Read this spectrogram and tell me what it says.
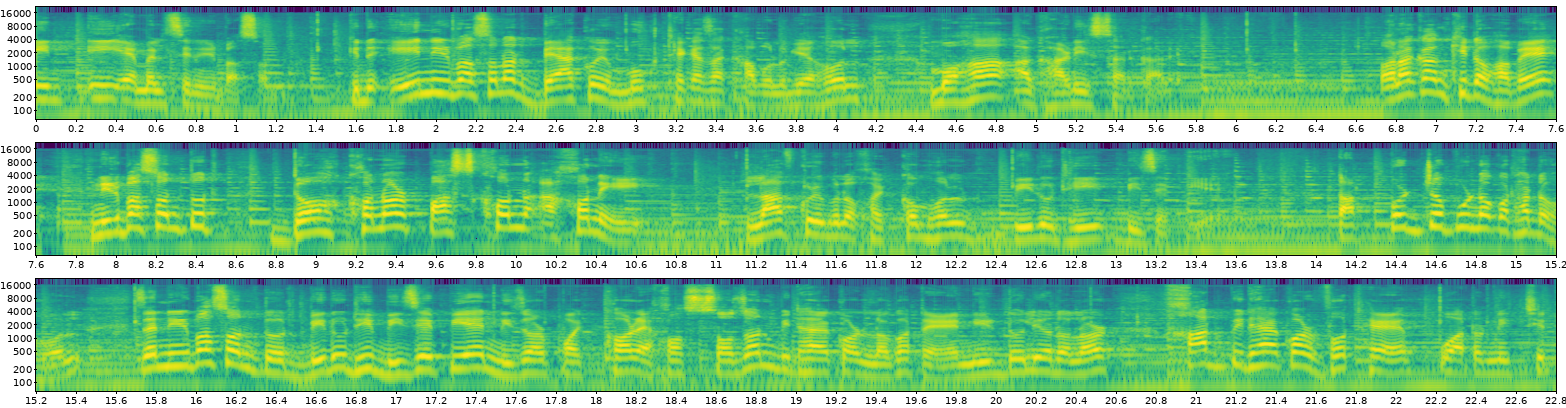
এই এই এম এল চি নিৰ্বাচন। কিন্তু এই নিৰ্বাচনত বেয়াকৈ মুখ ঠেকেচা খাবলগীয়া হ'ল মহা আঘাড়ী চৰকাৰে। অনাকাংক্ষিতভাৱে নিৰ্বাচনটোত দহখনৰ পাঁচখন আসনেই লাভ কৰিবলৈ সক্ষম হ'ল বিৰোধী বিজেপিয়ে। তাৎপৰ্যপূৰ্ণ কথাটো হ'ল যে নিৰ্বাচনটোত বিৰোধী বিজেপিয়ে নিজৰ পক্ষৰ এশ ছজন বিধায়কৰ লগতে নিৰ্দলীয় দলৰ সাত বিধায়কৰ ভোটহে পোৱাটো নিশ্চিত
